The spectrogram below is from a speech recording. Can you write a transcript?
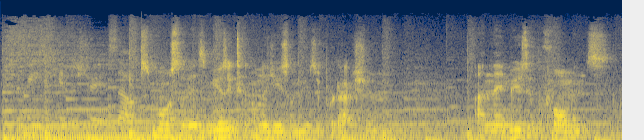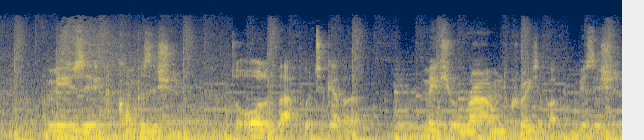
the music industry itself. Most of it is music technologies and music production, and then music performance and music composition. So all of that put together makes you a round creative musician.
